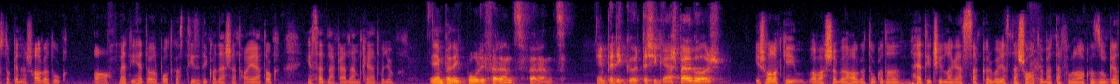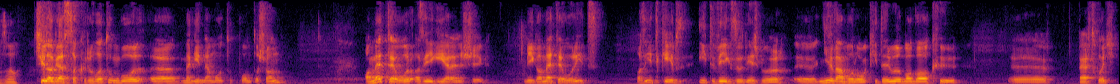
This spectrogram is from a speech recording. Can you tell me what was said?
Szervusztok, kedves hallgatók! A Meti Heteor Podcast tizedik adását halljátok. Én Szedlák Ádám Kelt vagyok. Én pedig Póli Ferenc Ferenc. Én pedig Körtesi Gáspár Gors. És valaki avassa be a hallgatókat a heti csillagász szakkörbe, hogy aztán soha többet ne foglalkozzunk ezzel. Csillagász szakkör rovatunkból uh, megint nem mondtuk pontosan. A meteor az égi jelenség. Míg a meteorit az itt, képz, itt végződésből nyilvánvalóan kiderül maga a kő. Mert hogy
